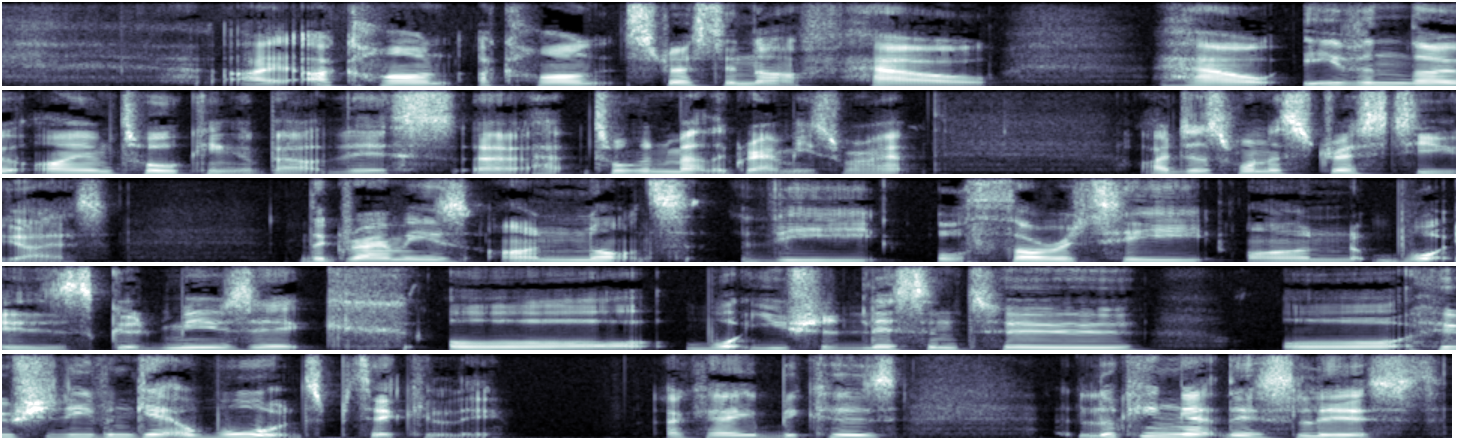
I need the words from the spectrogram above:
I I can't I can't stress enough how how even though I am talking about this, uh, talking about the Grammys, right? I just want to stress to you guys the Grammys are not the authority on what is good music or what you should listen to or who should even get awards, particularly. Okay, because looking at this list,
